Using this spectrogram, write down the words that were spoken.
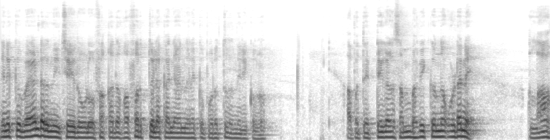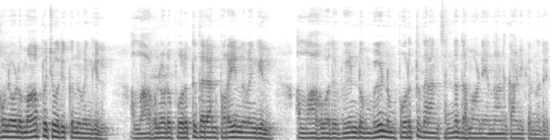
നിനക്ക് വേണ്ടത് നീ ചെയ്തോളൂ. ഫക്കത് ഗഫർത്തുലക്ക ഞാൻ നിനക്ക് പുറത്തു തന്നിരിക്കുന്നു. അപ്പോൾ തെറ്റുകൾ സംഭവിക്കുന്ന ഉടനെ അള്ളാഹുവിനോട് മാപ്പ് ചോദിക്കുന്നുവെങ്കിൽ അള്ളാഹുവിനോട് പുറത്തു തരാൻ പറയുന്നുവെങ്കിൽ അള്ളാഹു അത് വീണ്ടും വീണ്ടും പുറത്തു തരാൻ സന്നദ്ധമാണ് എന്നാണ് കാണിക്കുന്നത്.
